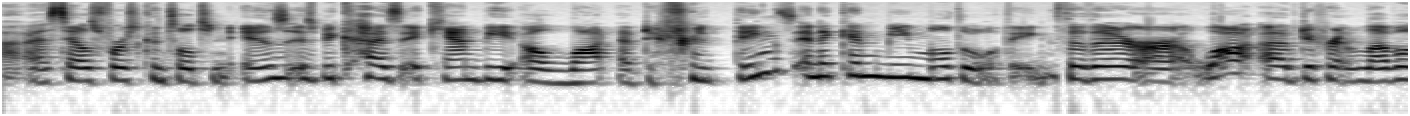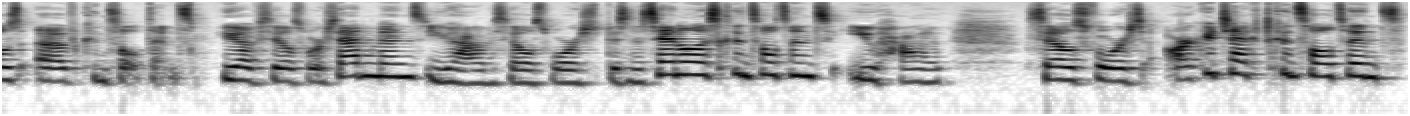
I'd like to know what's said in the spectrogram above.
uh, a Salesforce consultant is, is because it can be a lot of different things and it can be multiple things. So there are a lot of different levels of consultants. You have Salesforce admins, you have Salesforce business analyst consultants, you have Salesforce architect consultants,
